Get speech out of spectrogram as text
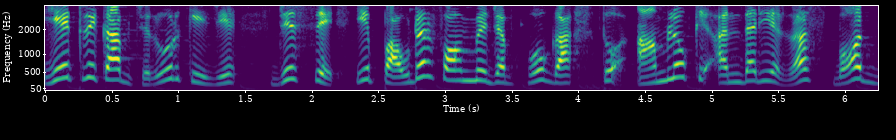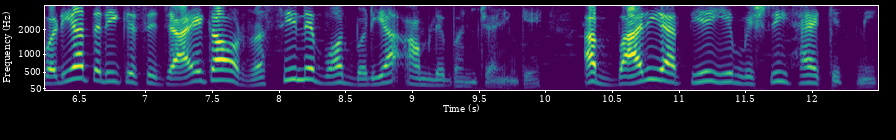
ये ट्रिक आप ज़रूर कीजिए, जिससे ये पाउडर फॉर्म में जब होगा तो आमलों के अंदर ये रस बहुत बढ़िया तरीके से जाएगा और रसीले बहुत बढ़िया आमले बन जाएँगे। अब बारी आती है ये मिश्री है कितनी।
